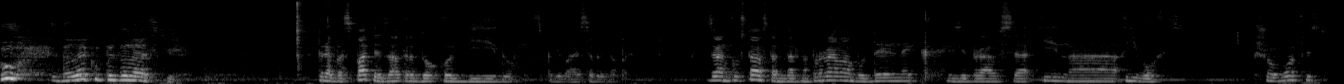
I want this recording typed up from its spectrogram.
ух, далеко по 12. Треба спати завтра до обіду. Сподіваюся, буде добре. Зранку встав, стандартна програма, будильник, зібрався і на і в офіс. Пішов в офіс,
